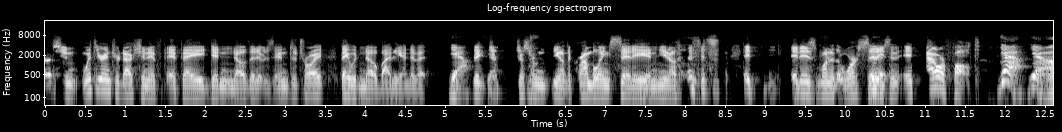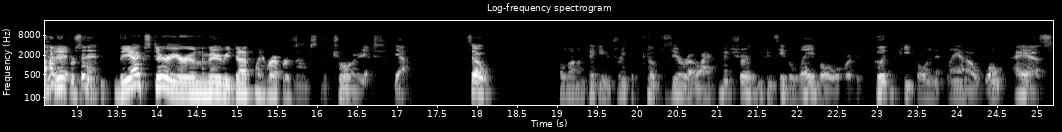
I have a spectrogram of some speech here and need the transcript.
Introduction- With your introduction, if if they didn't know that it was in Detroit, they would know by the end of it. Yeah, Big- yeah. ju- Just from you know the crumbling city, and you know it's it it is one of the worst cities, and it's our fault. Yeah, yeah, hundred percent. The exterior in the movie definitely represents Detroit. Yeah. So, hold on, I'm taking a drink of Coke Zero. I have to make sure that you can see the label, or the good people in Atlanta won't pay us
